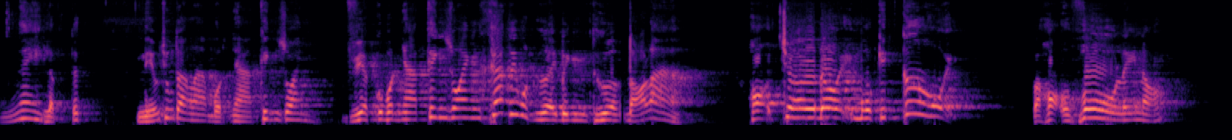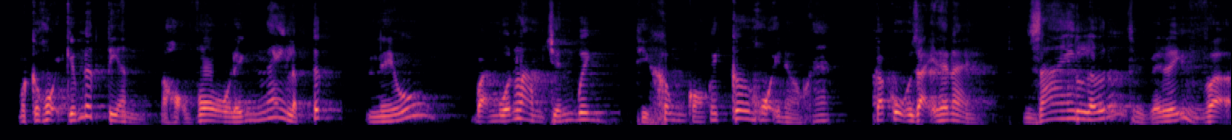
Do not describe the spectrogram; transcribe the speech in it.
ngay lập tức. Nếu chúng ta là một nhà kinh doanh, việc của một nhà kinh doanh khác với một người bình thường đó là họ chờ đợi một cái cơ hội và họ vô lấy nó. Một cơ hội kiếm được tiền là họ vô lấy ngay lập tức. Nếu bạn muốn làm chiến binh thì không có cái cơ hội nào khác. Các cụ dạy thế này giai lớn thì phải lấy vợ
